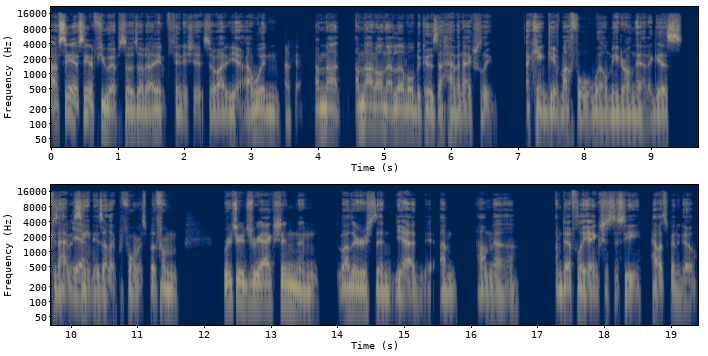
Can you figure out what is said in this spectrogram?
I've seen, I've seen a few episodes of it. I didn't finish it, so I, yeah, I wouldn't. Okay, I'm not, I'm not on that level because I haven't actually, I can't give my full whelm meter on that. I guess because I haven't yeah. seen his other performance, but from Richard's reaction and others, then yeah, I'm, I'm, uh, I'm definitely anxious to see how it's going to go.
